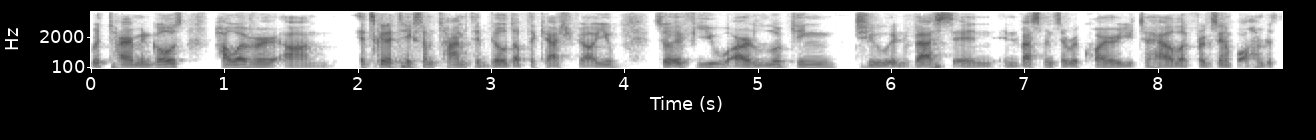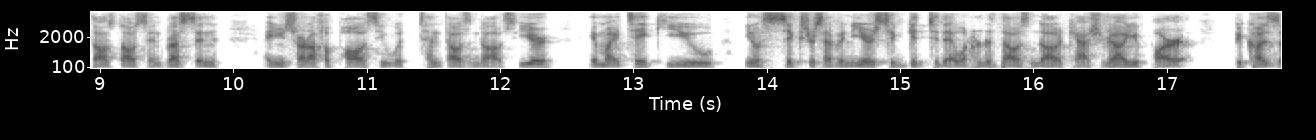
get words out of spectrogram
retirement goals. However, um, it's going to take some time to build up the cash value. So if you are looking to invest in investments that require you to have, like for example, $100,000 to invest in, and you start off a policy with $10,000 a year, it might take you, you know, six or seven years to get to that $100,000 cash value part because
